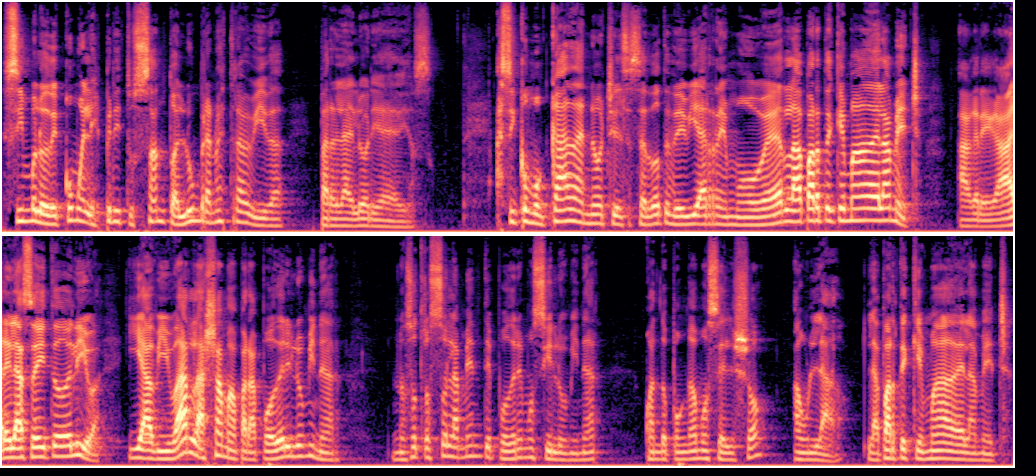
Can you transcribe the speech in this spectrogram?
símbolo de cómo el Espíritu Santo alumbra nuestra vida para la gloria de Dios. Así como cada noche el sacerdote debía remover la parte quemada de la mecha, agregar el aceite de oliva y avivar la llama para poder iluminar, nosotros solamente podremos iluminar cuando pongamos el yo a un lado, la parte quemada de la mecha,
